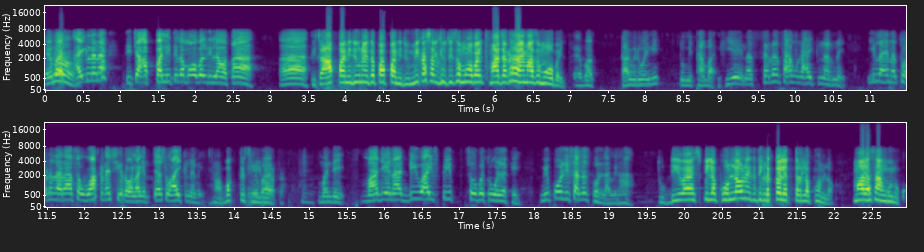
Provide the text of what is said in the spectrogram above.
हे बघ हा. ऐकलं ना? तिच्या आप्पानी तिला मोबाईल दिला होता. हा. तिच्या आप्पानी देऊ नाही तर पप्पानी देऊ. मी कशाला घेऊ तिचा मोबाईल माझ्याकडे आहे माझा मोबाईल हे बघ कावेरी वहिनी तुम्ही थांबा. ही आहे ना सरळ सांगून ऐकणार नाही. हिला आहे ना थोडं जरा असं वाकडं शिरावं लागेल त्याशिवाय ऐकलं नाही. हा बघतेच हे मी बघ. आता. म्हणजे माझे ना डीवायसपी सोबत ओळख आहे. मी पोलिसांनाच फोन लावेन हा. तू DYSP ला फोन लाव नाही तर तिकडे कलेक्टरला फोन लाव. मला सांगू नको.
